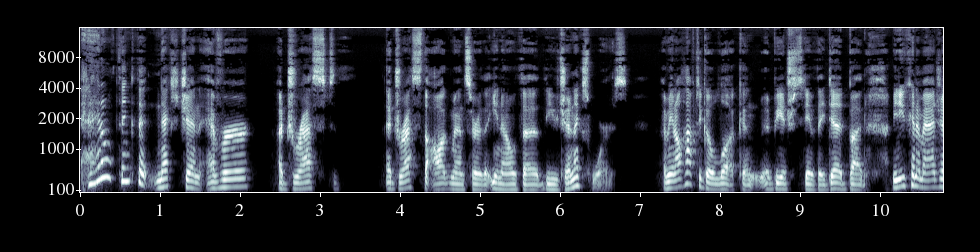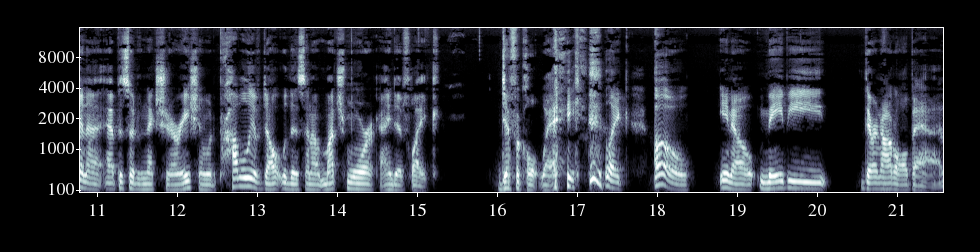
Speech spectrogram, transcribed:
and I don't think that next gen ever addressed addressed the augments or the you know the the eugenics wars. I mean, I'll have to go look, and it'd be interesting if they did. But I mean, you can imagine an episode of Next Generation would probably have dealt with this in a much more kind of like difficult way. like, oh, you know, maybe they're not all bad.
